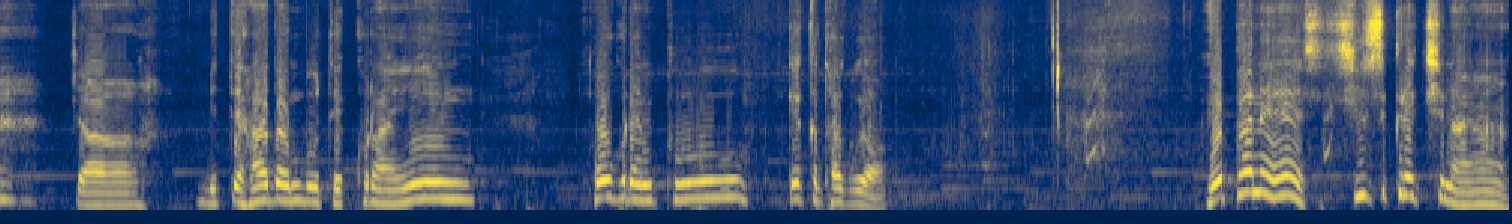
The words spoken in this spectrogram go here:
자, 밑에 하단부 데코라인, 포그램프 깨끗하고요. 외판에 실스크래치나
